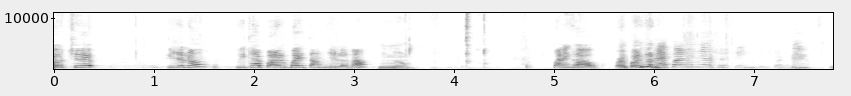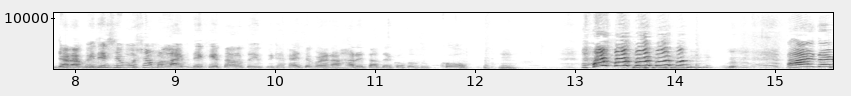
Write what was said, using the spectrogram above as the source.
হচ্ছে কি জানো পিঠা পার্ক বাই তানজিলা না? পানি খাও। জানি যারা বিদেশে বসে আমার লাইভ দেখে তারা তো এই পিঠা খাইতে পারে না। হারে তাদের কত দুঃখ। আয় দেখ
